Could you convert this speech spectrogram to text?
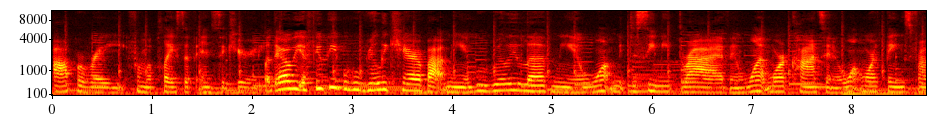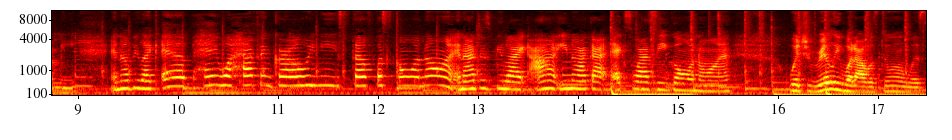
operate from a place of insecurity. But there will be a few people who really care about me and who really love me and want me to see me thrive and want more content or want more things from me. And they'll be like, Eb, hey, what happened, girl? We need stuff. What's going on? And I just be like, I, you know, I got XYZ going on which really what I was doing was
